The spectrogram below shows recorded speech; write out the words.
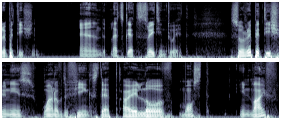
repetition and let's get straight into it. So repetition is one of the things that I love most in life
